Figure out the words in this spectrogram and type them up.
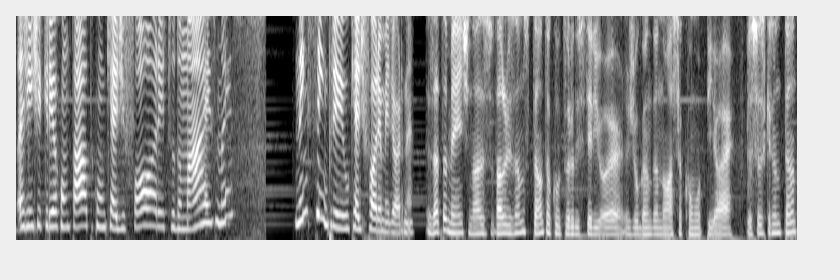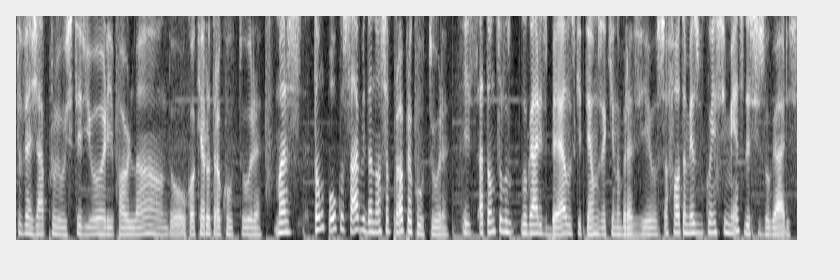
a gente cria contato com o que é de fora e tudo mais, mas nem sempre o que é de fora é melhor, né? Exatamente, nós valorizamos tanto a cultura do exterior, julgando a nossa como pior. Pessoas querendo tanto viajar pro exterior e para Orlando ou qualquer outra cultura, mas tão pouco sabe da nossa própria cultura. E há tantos lugares belos que temos aqui no Brasil, só falta mesmo conhecimento desses lugares.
